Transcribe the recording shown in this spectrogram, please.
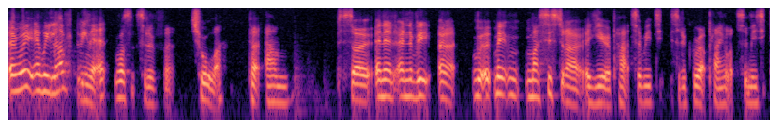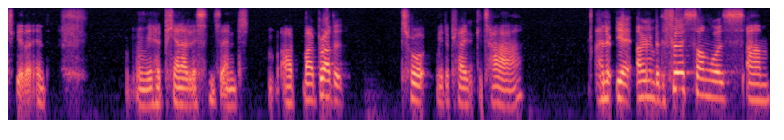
and we and we loved doing that. It wasn't sort of a chore, but um, so and then and we. Uh, me, my sister and I are a year apart, so we sort of grew up playing lots of music together, and, and we had piano lessons. And I, my brother taught me to play the guitar, and it, yeah, I remember the first song was um,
